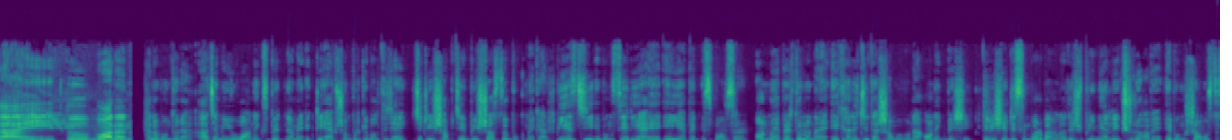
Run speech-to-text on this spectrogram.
তাই তো ভরা হ্যালো বন্ধুরা, আজ আমি ওয়ান এক্স বেট নামে একটি অ্যাপ সম্পর্কে বলতে চাই, যেটি সবচেয়ে বিশ্বস্ত বুকমেকার পিএসজি এবং সেরিয়া এ এই অ্যাপের স্পন্সর অন্য অ্যাপের তুলনায় এখানে জেতার সম্ভাবনা অনেক বেশি। তিরিশে ডিসেম্বর বাংলাদেশ প্রিমিয়ার লিগ শুরু হবে এবং সমস্ত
